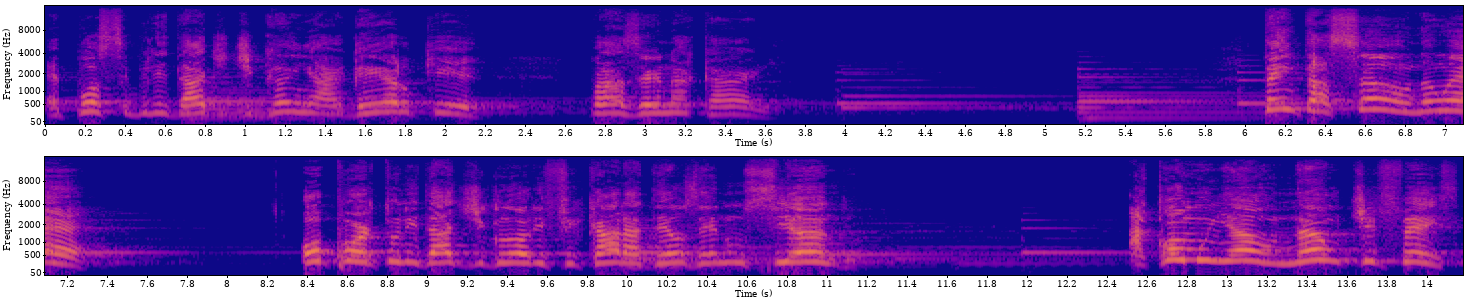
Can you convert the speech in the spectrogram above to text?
é possibilidade de ganhar. Ganhar o que? Prazer na carne. Tentação não é oportunidade de glorificar a Deus renunciando. A comunhão não te fez,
